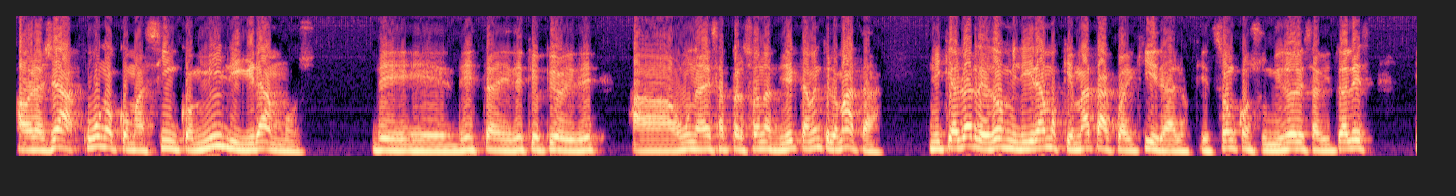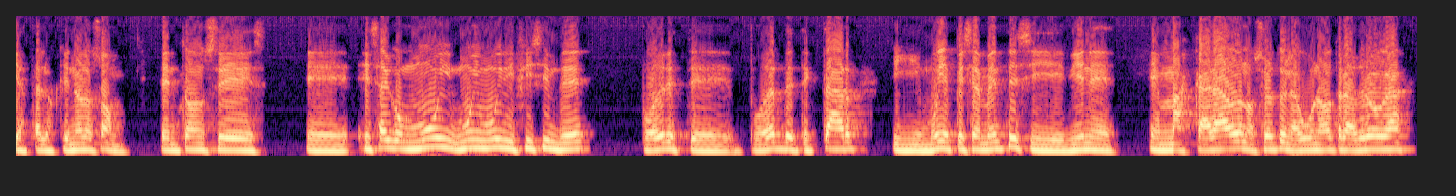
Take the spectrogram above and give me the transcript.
Ahora ya 1,5 miligramos de, eh, de, de este opioide a una de esas personas directamente lo mata. Ni que hablar de 2 miligramos que mata a cualquiera, a los que son consumidores habituales y hasta los que no lo son. Entonces, eh, es algo muy, muy, muy difícil de poder, este, poder detectar y muy especialmente si viene enmascarado, ¿no es cierto?, en alguna otra droga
